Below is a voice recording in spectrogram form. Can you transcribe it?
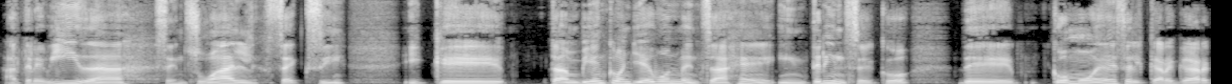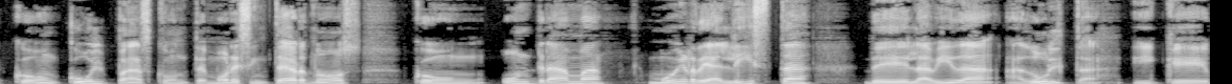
atrevida, sensual, sexy y que también conlleva un mensaje intrínseco de cómo es el cargar con culpas, con temores internos, con un drama muy realista de la vida adulta y que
